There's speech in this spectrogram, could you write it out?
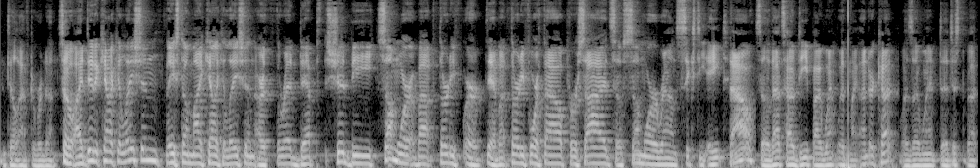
until after we're done. So I did a calculation. Based on my calculation, our thread depth should be somewhere about 30 or yeah, about 34 thou per side. So somewhere around 68 thou. So that's how deep I went with my undercut was I went uh, just about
